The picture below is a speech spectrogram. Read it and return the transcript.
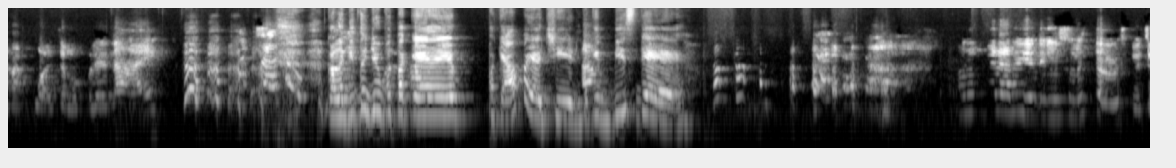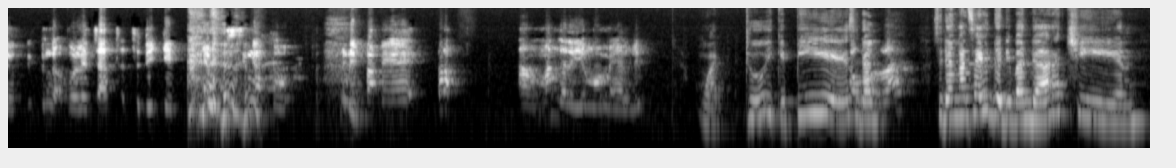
anakku aja nggak boleh naik. Kalau gitu jemput pakai pakai apa ya Cin? Pakai bis deh. Kalau Ferrarinya dilus-lus terus bojok itu nggak boleh cacat sedikit. Pusing aku. Ini pakai aman gak ada yang ngomelin. Waduh, iki piye? Sedang, sedangkan saya udah di bandara Cin.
